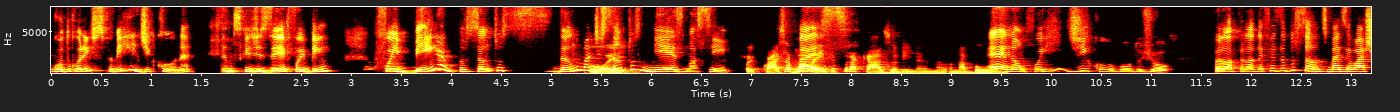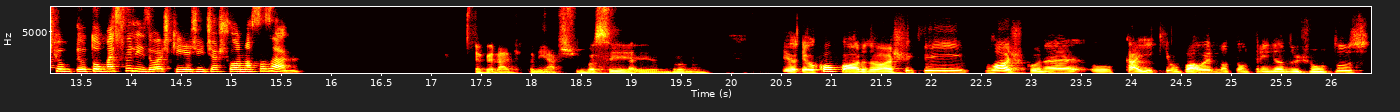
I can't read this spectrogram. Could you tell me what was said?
O gol do Corinthians foi bem ridículo, né? Temos que dizer, foi bem, foi bem o Santos dando uma foi. de Santos mesmo, assim. Foi quase a bola mas... entra por acaso ali, né? na, na boa. É, não, foi ridículo o gol do jogo. Pela, pela defesa do Santos, mas eu acho que eu, eu tô mais feliz. Eu acho que a gente achou a nossa zaga. É verdade, também acho. E você, Bruno? Eu, eu, concordo. Eu acho que, lógico, né? O Kaique e o Bauerman estão treinando juntos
